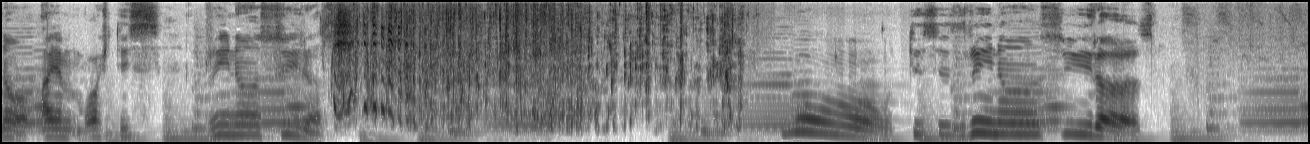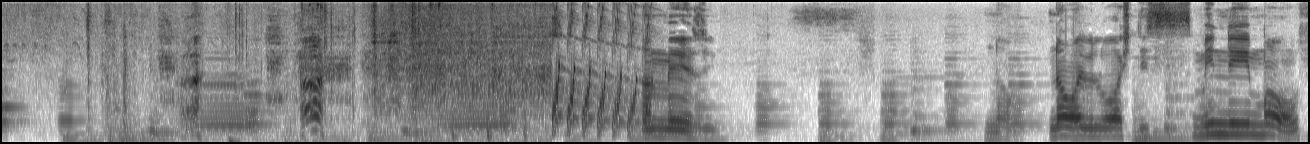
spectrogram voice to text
No. I am wash this rhinoceros. This is rhinoceros. Amazing. Now, now I will wash this Minnie Mouse.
